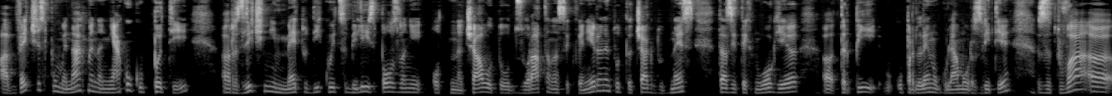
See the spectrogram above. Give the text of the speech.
а вече споменахме на няколко пъти различни методи, които са били използвани от началото, от зората на секвенирането, та чак до днес тази технология а, търпи определено голямо развитие. Затова а,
